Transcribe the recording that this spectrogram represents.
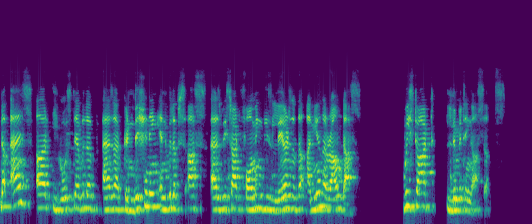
Now, as our egos develop, as our conditioning envelops us, as we start forming these layers of the onion around us, we start limiting ourselves.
